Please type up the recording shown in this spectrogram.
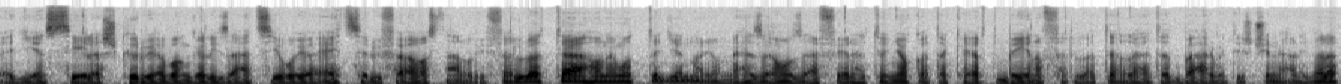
egy ilyen széles körű evangelizációja egyszerű felhasználói felülettel, hanem ott egy ilyen nagyon nehezen hozzáférhető nyakatekert béna felületen lehetett bármit is csinálni vele,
